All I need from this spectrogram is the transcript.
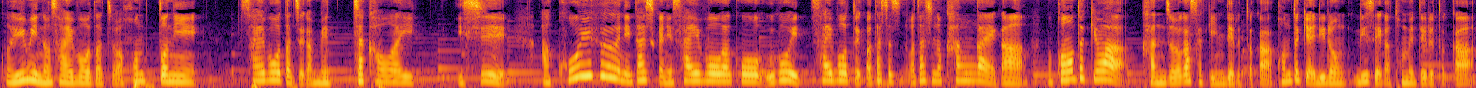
このユミの細胞たちは本当に細胞たちがめっちゃ可愛いし、あ、こういう風に確かに細胞がこう動い、細胞というか私たち、私の考えが、この時は感情が先に出るとか、この時は理論、理性が止めてるとか、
